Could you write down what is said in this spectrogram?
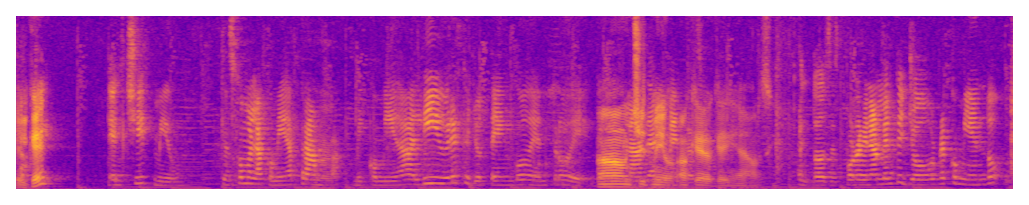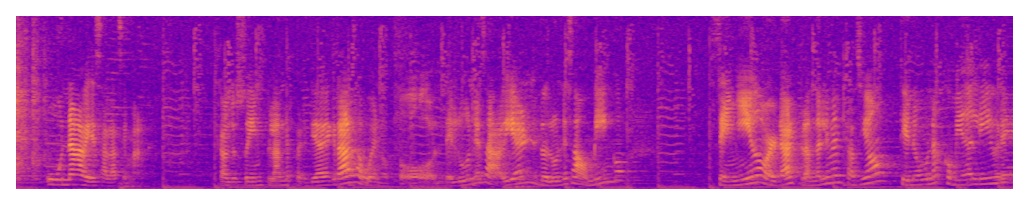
¿El qué? El cheat meal, que es como la comida trampa, mi comida libre que yo tengo dentro de, de Ah, un cheat meal. Ok, ok, ahora sí. Entonces, por generalmente yo recomiendo una vez a la semana. Cuando estoy en plan de pérdida de grasa, bueno, todo de lunes a viernes, de lunes a domingo, ceñido, ¿verdad? El plan de alimentación tiene una comida libre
